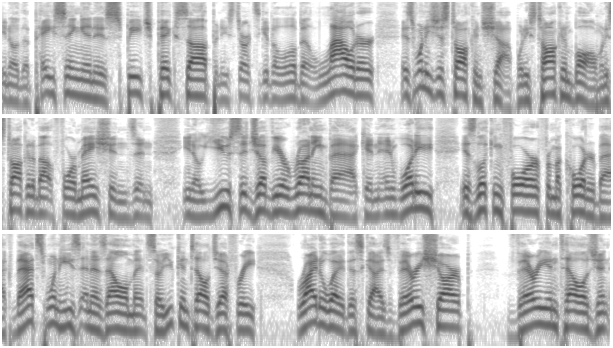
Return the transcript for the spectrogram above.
you know the pacing in his speech picks up, and he starts to get a little bit louder. Is when he's just talking shop, when he's talking ball, when he's talking about formations and you know usage of your running back and and what he is looking for from a quarterback. That's when he's in his element. So you can tell Jeffrey right away this guy's very sharp, very intelligent.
